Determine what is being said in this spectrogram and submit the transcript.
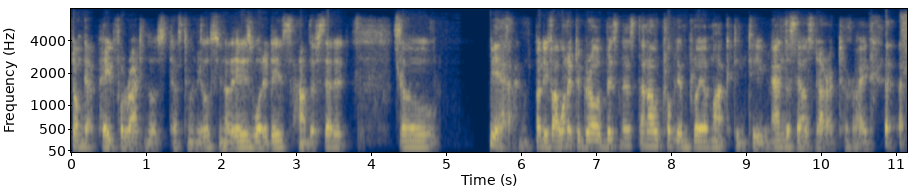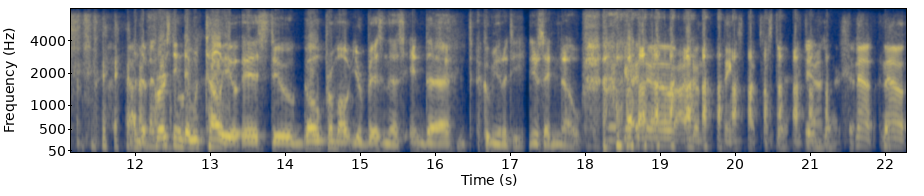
don't get paid for writing those testimonials. You know, it is what it is, how they've said it. So yeah, but if I wanted to grow a business, then I would probably employ a marketing team and the sales director, right? and the first thing they would tell you is to go promote your business in the community. You say no. yeah, no, I don't think that's just the yeah. Exactly. Now, now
